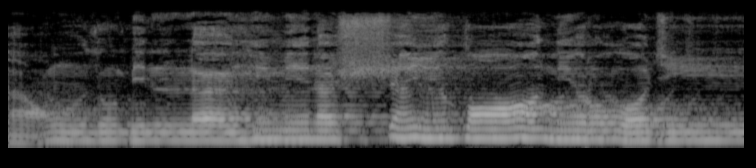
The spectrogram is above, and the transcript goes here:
أعوذ بالله من الشيطان الرجيم.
